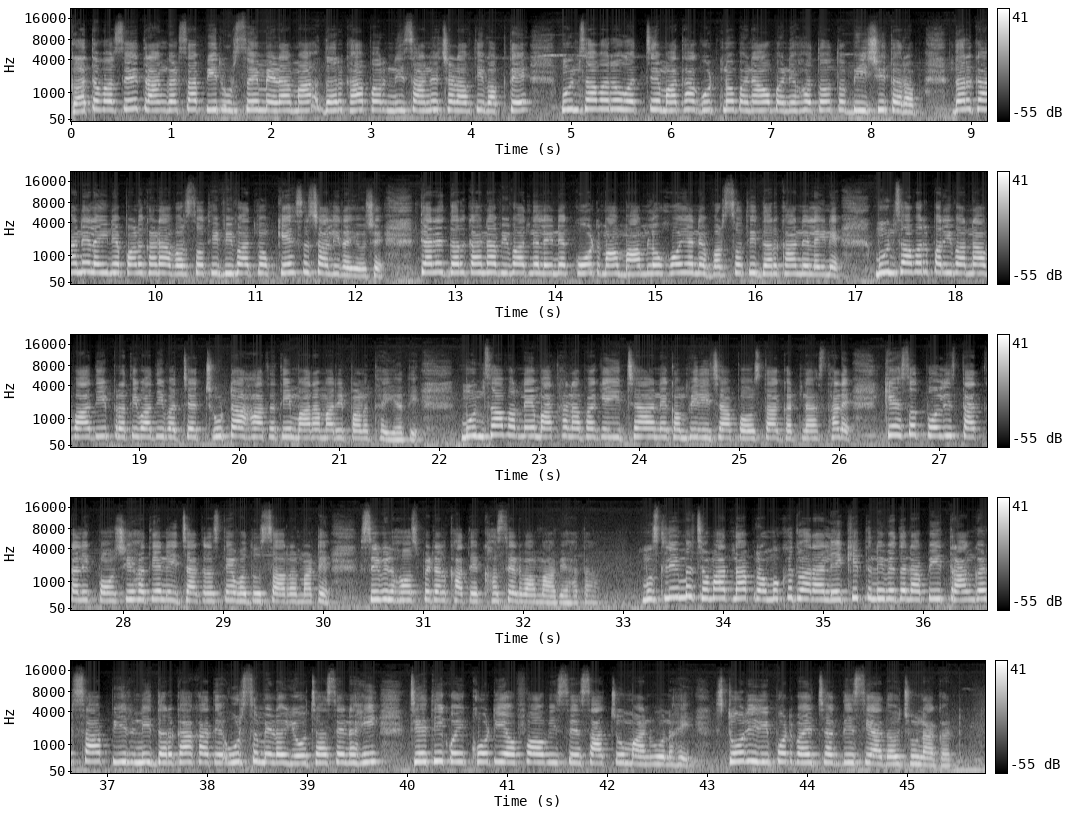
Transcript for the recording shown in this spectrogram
ગત વર્ષે ત્રાંગડસા પીર ઉર્સે મેળામાં દરગાહ પર નિશાને ચડાવતી વખતે મુંસાવરો વચ્ચે માથાકૂટનો બનાવ બન્યો હતો તો બીજી તરફ દરગાહને લઈને પણ ઘણા વર્ષોથી વિવાદનો કેસ ચાલી રહ્યો છે. ત્યારે દરગાહના વિવાદને લઈને કોર્ટમાં મામલો હોય અને વર્ષોથી દરગાહને લઈને મુંસાવર પરિવારના વાદી પ્રતિવાદી વચ્ચે છૂટા હાથથી મારામારી પણ થઈ હતી. મુંસાવરને માથાના ભાગે ઈજા અને ગંભીર ઈજા પહોંચતા ઘટના સ્થળે કેશોદ પોલીસ તાત્કાલિક પહોંચી હતી અને ઈજાગ્રસ્તને વધુ સારવાર માટે સિવિલ હોસ્પિટલ ખાતે ખસેડવામાં આવ્યા હતા. મુસ્લિમ જમાતના પ્રમુખ દ્વારા લેખિત નિવેદન આપી ત્રાંગડસા પીરની દરગાહ ખાતે ઉર્સ મેળો યોજાશે નહીં, જેથી કોઈ ખોટી અફવાઓ વિશે સાચું માનવું નહીં. Story report by Jagdish Yadav, Junagadh.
